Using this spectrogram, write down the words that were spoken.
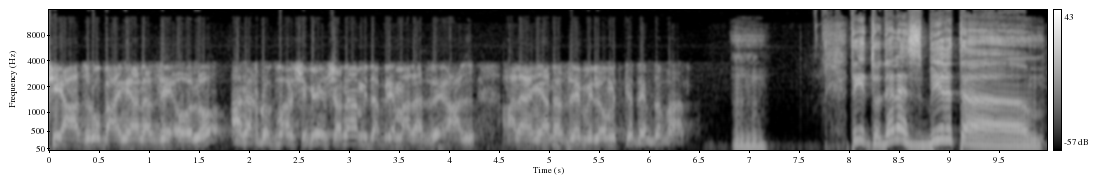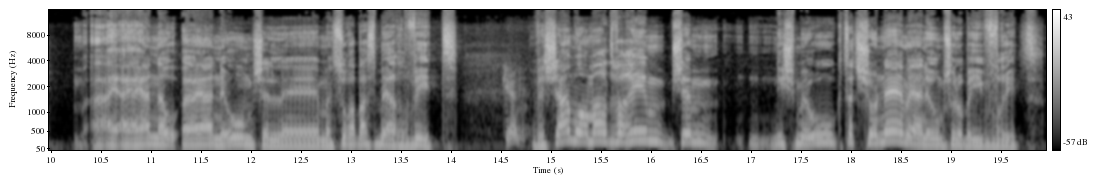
שיעזרו בעניין הזה או לא, אנחנו כבר 70 שנה מדברים על, הזה, על, על העניין הזה ולא מתקדם דבר. תגיד, אתה יודע להסביר את ה... היה, היה נאום של אה, מנסור עבאס בערבית. כן. ושם הוא אמר דברים שהם נשמעו קצת שונה מהנאום שלו בעברית.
